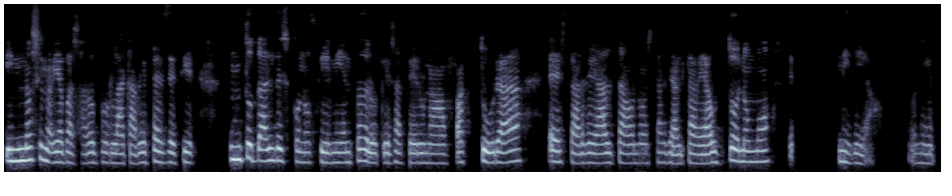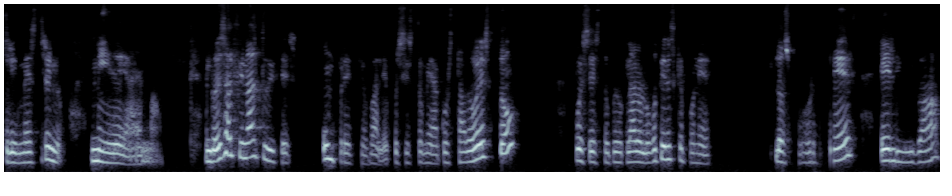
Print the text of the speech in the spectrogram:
y no se me había pasado por la cabeza, es decir, un total desconocimiento de lo que es hacer una factura, estar de alta o no estar de alta de autónomo, ni idea, ni trimestre, no, ni idea, Emma. Entonces al final tú dices, un precio, vale, pues esto me ha costado esto, pues esto, pero claro, luego tienes que poner los portes, el IVA,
